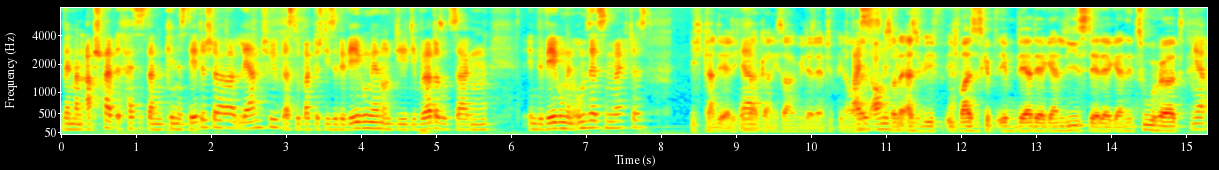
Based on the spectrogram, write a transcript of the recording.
wenn man abschreibt, heißt es dann kinästhetischer Lerntyp, dass du praktisch diese Bewegungen und die, die Wörter sozusagen in Bewegungen umsetzen möchtest? Ich kann dir ehrlich Ja. gesagt gar nicht sagen, wie der Lerntyp genau weiß es ist. auch nicht sondern, genau. Also ich, ich weiß, es gibt eben der, der gern liest, der, der gerne zuhört, Ja.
